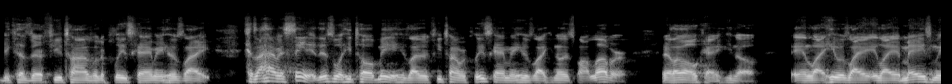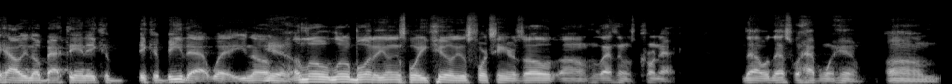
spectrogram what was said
because there are a few times when the police came and he was like, because I haven't seen it. This is what he told me. He's like, a few times when the police came in, he was like, you know, it's my lover. And they're like, oh, okay, you know, and like he was like, it like amazed me how you know back then it could it could be that way, you know. Yeah, a little little boy, the youngest boy he killed, he was 14 years old. Um, his last name was Cronak. That was that's what happened with him. Um,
